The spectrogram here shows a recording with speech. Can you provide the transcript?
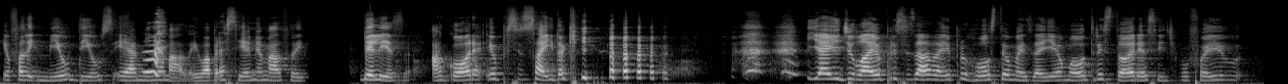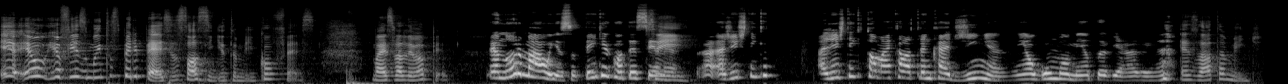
Eu falei, meu Deus, é a minha mala. Eu abracei a minha mala falei, beleza, agora eu preciso sair daqui. E aí de lá eu precisava ir pro hostel, mas aí é uma outra história, assim, tipo, foi. Eu, eu, eu fiz muitas peripécias sozinha também, confesso. Mas valeu a pena. É normal isso, tem que acontecer, né? Sim. né? A, a, gente tem que. A gente tem que tomar aquela trancadinha em algum momento da viagem, né? Exatamente.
